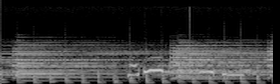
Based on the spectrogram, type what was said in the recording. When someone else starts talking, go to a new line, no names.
12-year-old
